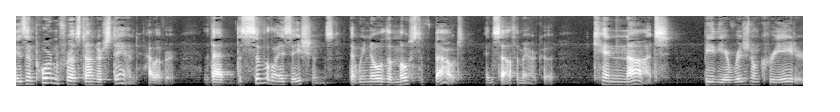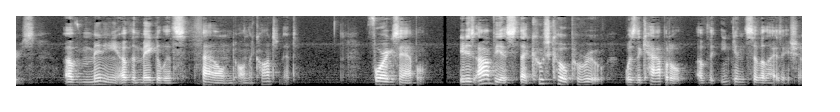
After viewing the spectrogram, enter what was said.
It is important for us to understand, however, that the civilizations that we know the most about in South America cannot be the original creators of many of the megaliths found on the continent. For example, it is obvious that Cusco, Peru, was the capital of the Incan civilization.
